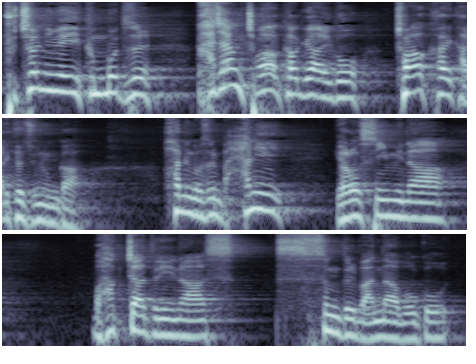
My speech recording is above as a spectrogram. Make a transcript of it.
부처님의 이 근본 뜻을 가장 정확하게 알고 정확하게 가르쳐 주는가 하는 것을 많이 여러 스님이나 뭐 학자들이나 스승들 만나보고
